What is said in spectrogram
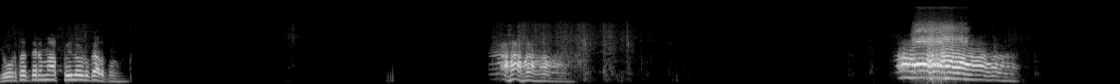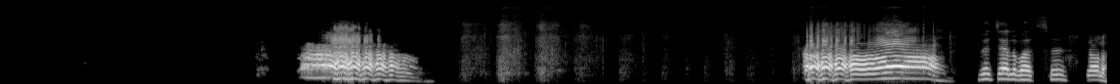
ਜੋੜ ਤਾਂ ਤੇਰੇ ਮੈਂ ਆਪੇ ਲੋਡ ਕਰ ਦੂੰ ਆਹਾ ਆਹਾ ਆਹਾ ਆਹਾ ਵੇ ਚੱਲ ਬੱਸ ਚੱਲ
